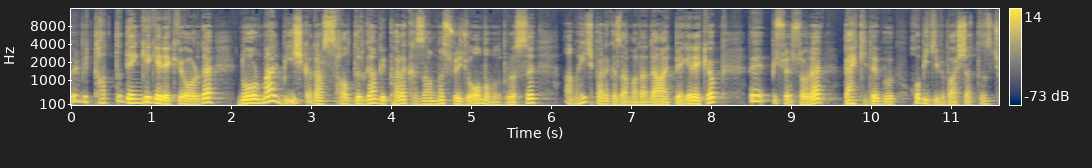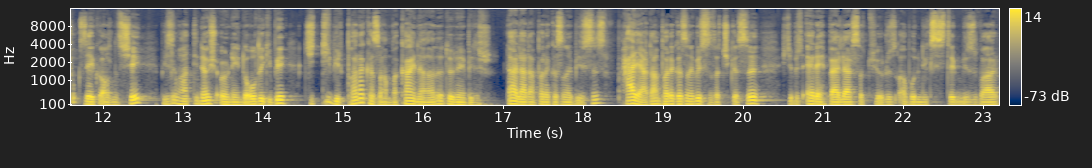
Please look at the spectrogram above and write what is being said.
böyle bir tatlı denge gerekiyor orada. Normal bir iş kadar saldırgan bir para kazanma süreci olmamalı burası. Ama hiç para kazanmadan devam etmeye gerek yok. Ve bir süre sonra belki de bu hobi gibi başlattığınız çok zevk aldığınız şey bizim haddine aş örneğinde olduğu gibi ciddi bir para kazanma kaynağına dönebilir. Nerelerden para kazanabilirsiniz? Her yerden para kazanabilirsiniz açıkçası. İşte biz e-rehberler satıyoruz, abonelik sistemimiz var,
